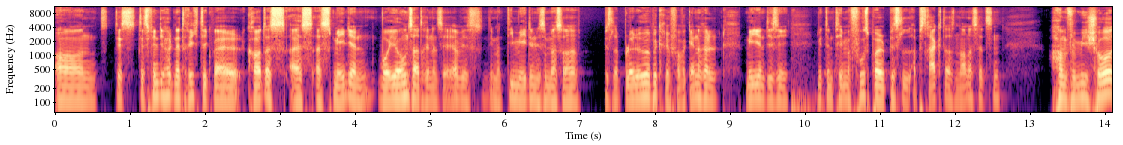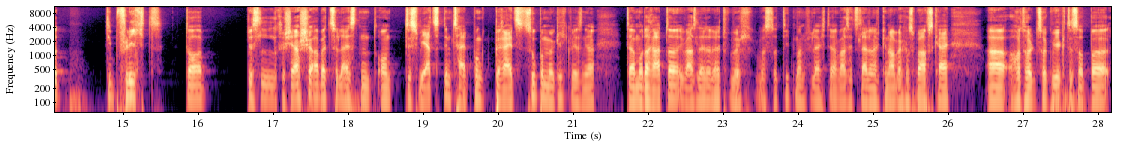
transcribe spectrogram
Und das, das finde ich halt nicht richtig, weil gerade als, als, als Medien, wo ihr uns auch drinnen seht, ja, wir, die Medien ist immer so ein bisschen ein blöder Überbegriff, aber generell Medien, die sich mit dem Thema Fußball ein bisschen abstrakt auseinandersetzen, haben für mich schon die Pflicht, da ein bisschen Recherchearbeit zu leisten und das wäre zu dem Zeitpunkt bereits super möglich gewesen. Ja. Der Moderator, ich weiß leider nicht, was der Dietmann vielleicht, er weiß jetzt leider nicht genau, welches war auf Sky, äh, hat halt so gewirkt, als ob er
